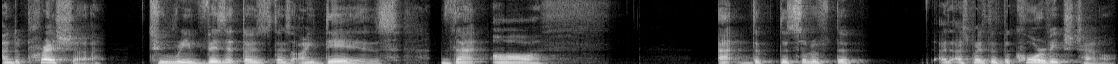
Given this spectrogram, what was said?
under pressure to revisit those those ideas that are at the, the sort of the I, suppose the, the core of each channel.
